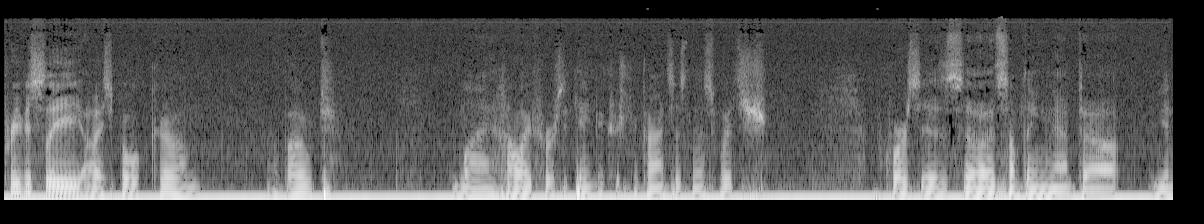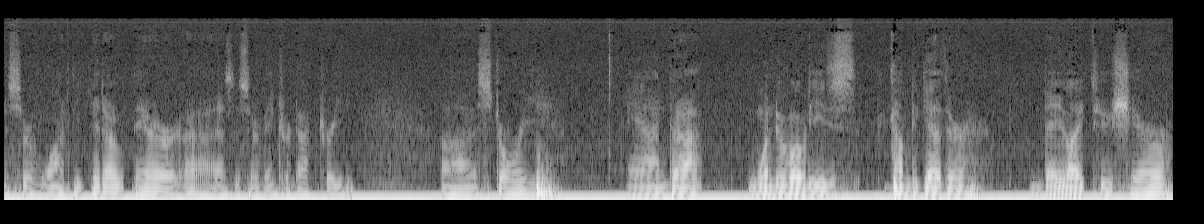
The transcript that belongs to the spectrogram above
Previously, I spoke um, about my how I first came to Krishna consciousness, which, of course, is uh, something that uh, you know sort of want to get out there uh, as a sort of introductory uh, story. And uh, when devotees come together, they like to share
